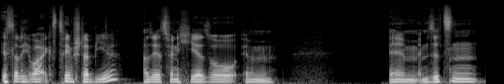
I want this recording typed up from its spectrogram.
Ist dadurch aber auch extrem stabil. Also jetzt, wenn ich hier so im, im, im Sitzen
